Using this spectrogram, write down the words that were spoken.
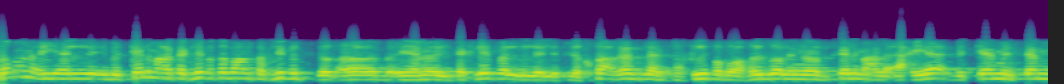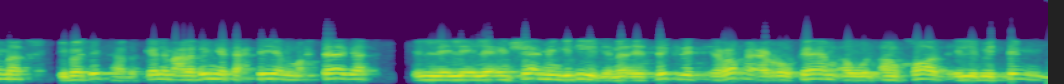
طبعا هي اللي بتتكلم على تكلفة طبعا تكلفة يعني التكلفه اللي في قطاع غزة تكلفة باهظة لأن بتتكلم على أحياء بالكامل تم إبادتها بتتكلم على بنية تحتية محتاجة لإنشاء من جديد. يعني فكرة رفع الركام أو الأنقاض اللي بيتم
